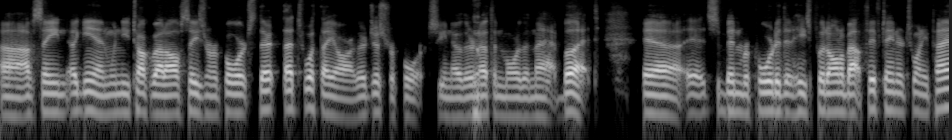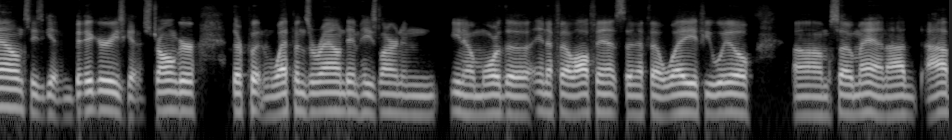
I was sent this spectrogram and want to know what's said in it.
uh, I've seen again when you talk about off-season reports, that's what they are. They're just reports. You know, they're yep. nothing more than that. But uh, it's been reported that he's put on about 15 or 20 pounds. He's getting bigger. He's getting stronger. They're putting weapons around him. He's learning, you know, more the NFL offense, the NFL way, if you will. Um, so man, I, I,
